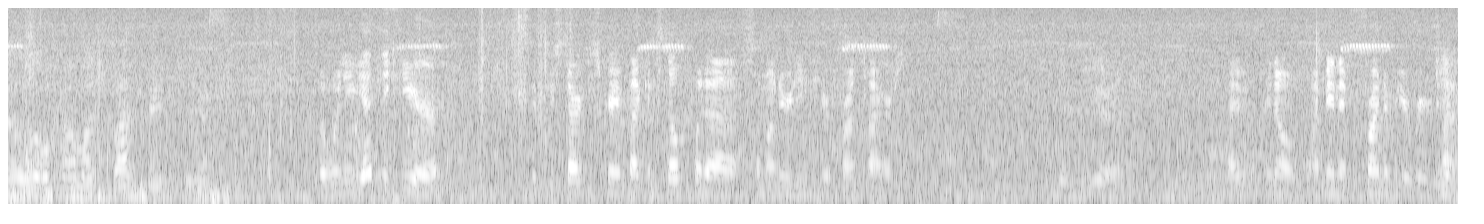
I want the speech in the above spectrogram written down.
don't know how much battery So when you get to here, if you start to scrape, I can still put uh, some underneath your front tires. here. I, you know, I mean in front of your rear tires.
